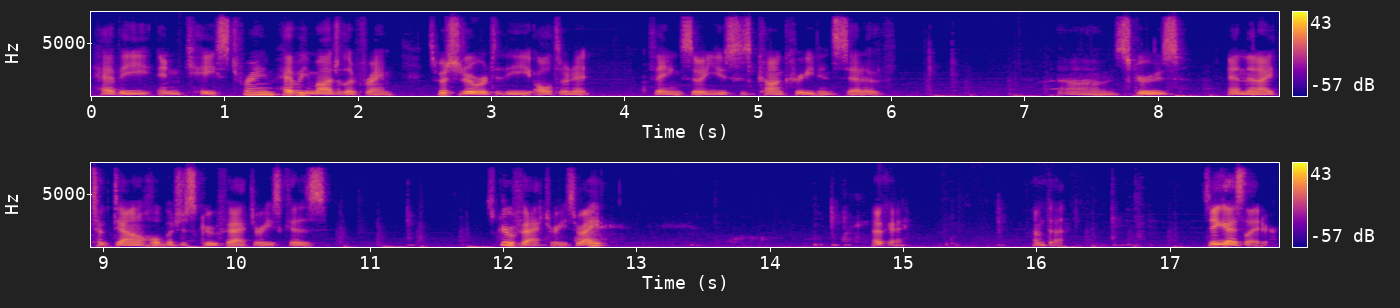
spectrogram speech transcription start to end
Heavy encased frame, heavy modular frame. Switch it over to the alternate thing, so it uses concrete instead of um, screws. And then I took down a whole bunch of screw factories because screw factories, right? Okay, I'm done. See you guys later.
